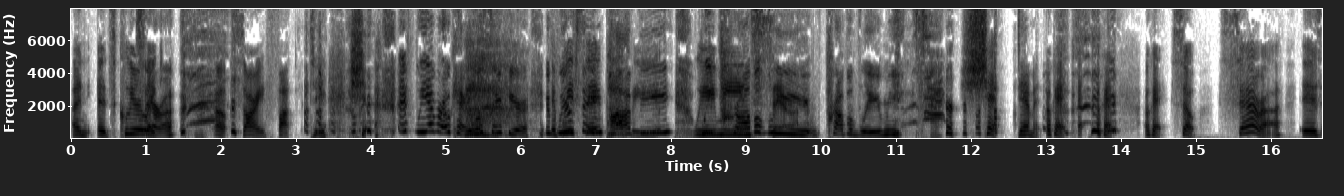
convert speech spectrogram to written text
and it's clear Sera. like oh sorry fuck if we ever okay we'll say here if, if we're we saying Poppy, Poppy we, we probably Sera. probably mean Sera. shit damn it okay okay okay so Sera is,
